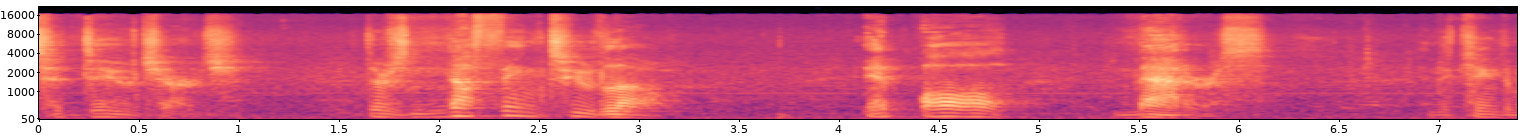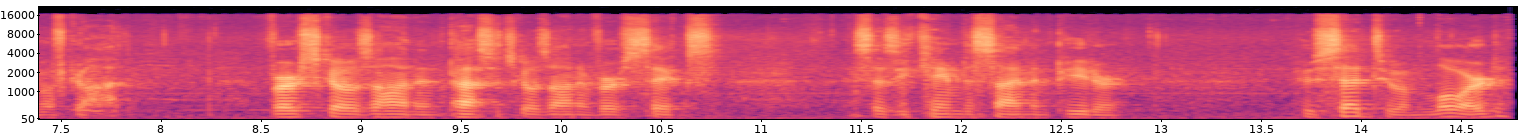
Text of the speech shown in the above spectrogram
to do, church. There's nothing too low. It all matters in the kingdom of God. Verse goes on, and passage goes on in verse 6. It says, He came to Simon Peter, who said to him, Lord,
